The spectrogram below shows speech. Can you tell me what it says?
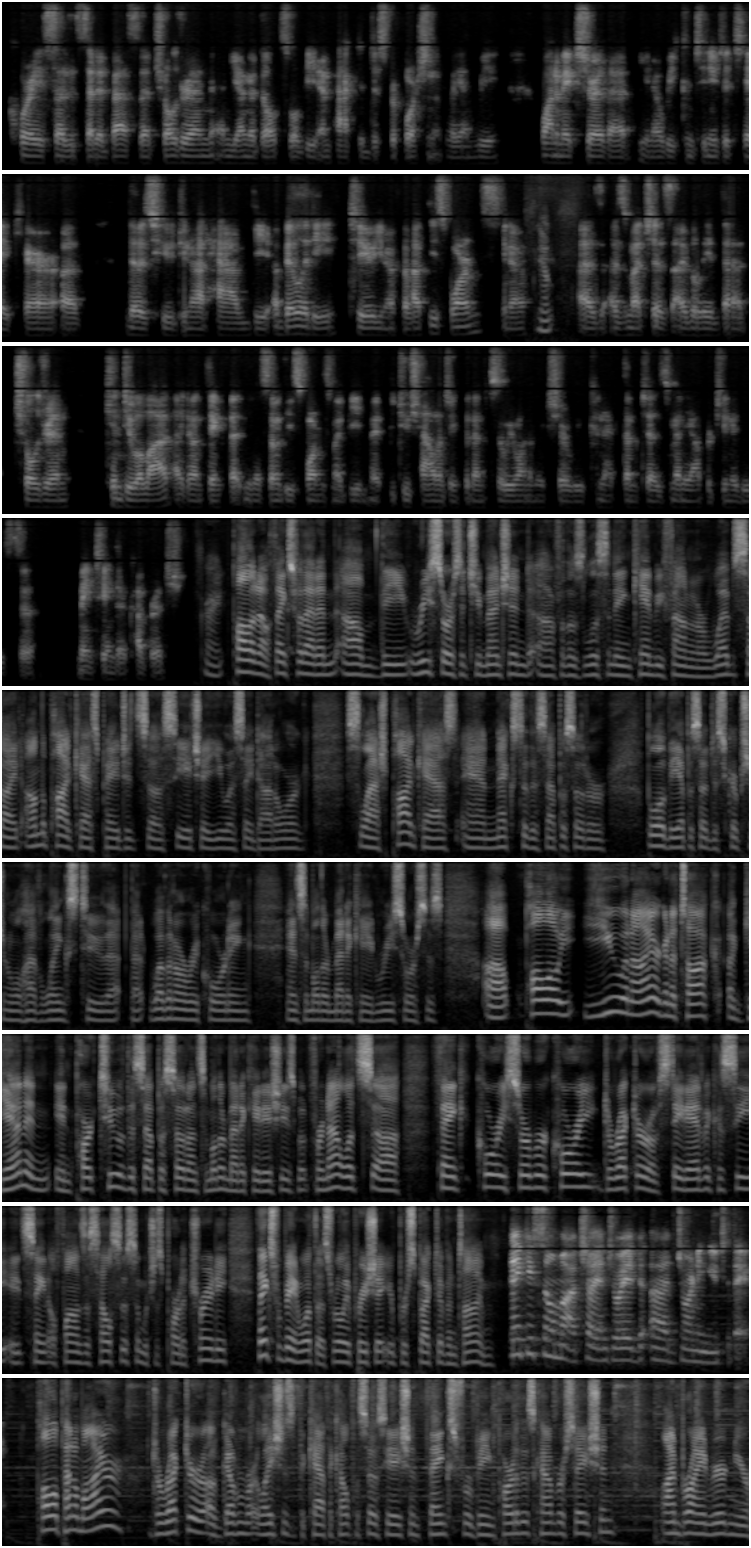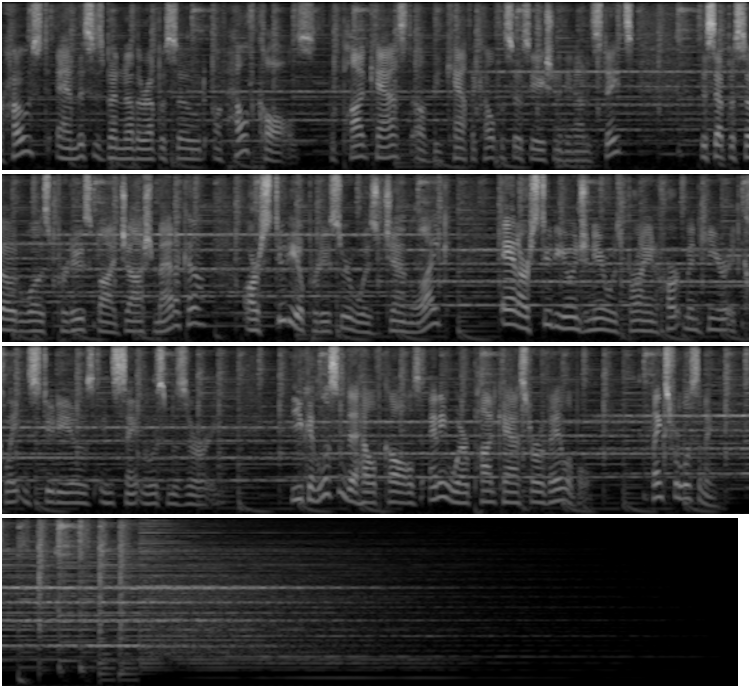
Corey says said it best that children and young adults will be impacted disproportionately, and we want to make sure that you know we continue to take care of those who do not have the ability to you know fill out these forms. You know, Yep. as as much as I believe that children can do a lot, I don't think that you know some of these forms might be might be too challenging for them. So we want to make sure we connect them to as many opportunities to maintain their coverage. Great. Paula, no, thanks for that. And um, the resource that you mentioned uh, for those listening can be found on our website on the podcast page. It's uh, chausa.org slash podcast. And next to this episode or below the episode description, we'll have links to that, that webinar recording and some other Medicaid resources. Uh, Paulo, you and I are going to talk again in, in part two of this episode on some other Medicaid issues. But for now, let's uh, thank Corey Surber. Corey, Director of State Advocacy at St. Alphonsus Health System, which is part of Trinity. Thanks for being with us. Really appreciate your perspective and time. Thank you so much. I enjoyed uh, joining you today. Paula Pontemoli, Director of Government Relations at the Catholic Health Association, thanks for being part of this conversation. I'm Brian Reardon, your host, and this has been another episode of Health Calls, the podcast of the Catholic Health Association of the United States. This episode was produced by Josh Matica. Our studio producer was Jen Like, and our studio engineer was Brian Hartman here at Clayton Studios in St. Louis, Missouri. You can listen to Health Calls anywhere podcasts are available. Thanks for listening.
